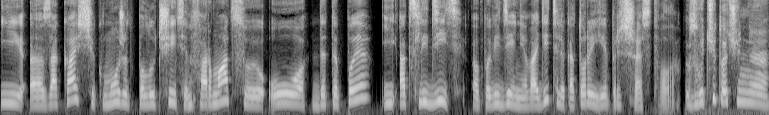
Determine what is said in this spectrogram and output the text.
и э, заказчик может получить информацию о ДТП и отследить э, поведение водителя, которое ей предшествовало. Звучит очень э,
